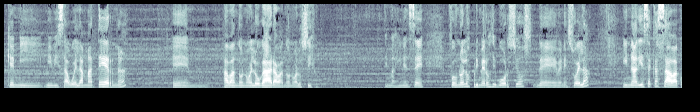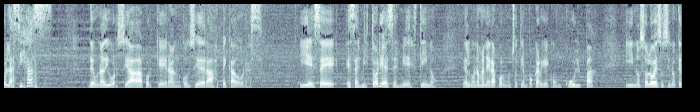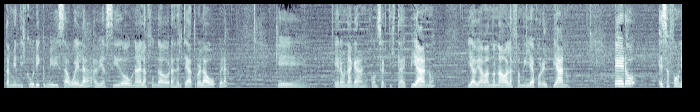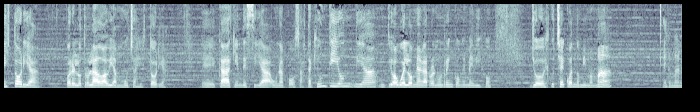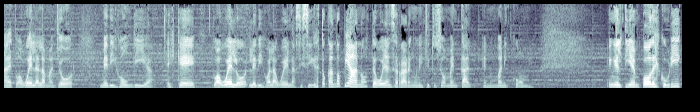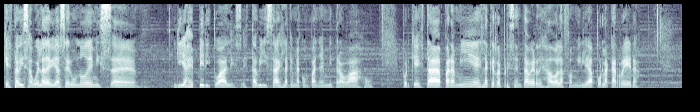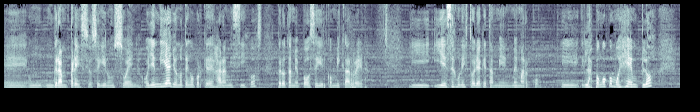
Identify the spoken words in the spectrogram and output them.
que mi, bisabuela materna em, abandonó el hogar, abandonó a los hijos. Imagínense, fue uno de los primeros divorcios de Venezuela y nadie se casaba con las hijas de una divorciada porque eran consideradas pecadoras. Y ese, esa es mi historia, ese es mi destino. De alguna manera por mucho tiempo cargué con culpa y no solo eso, sino que también descubrí que mi bisabuela había sido una de las fundadoras del Teatro de la Ópera, que era una gran concertista de piano y había abandonado a la familia por el piano. Pero esa fue una historia, por el otro lado había muchas historias. Eh, cada quien decía una cosa. Hasta que un tío, un día, un tío abuelo me agarró en un rincón y me dijo, yo escuché cuando mi mamá, hermana de tu abuela, la mayor, me dijo un día, es que tu abuelo le dijo a la abuela, si sigues tocando piano, te voy a encerrar en una institución mental, en un manicomio. En el tiempo descubrí que esta bisabuela debía ser uno de mis eh, guías espirituales. Esta visa es la que me acompaña en mi trabajo, porque esta para mí es la que representa haber dejado a la familia por la carrera eh, un, gran precio seguir un sueño. Hoy en día yo no tengo por qué dejar a mis hijos, pero también puedo seguir con mi carrera. Y, esa es una historia que también me marcó. Y las pongo como ejemplo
